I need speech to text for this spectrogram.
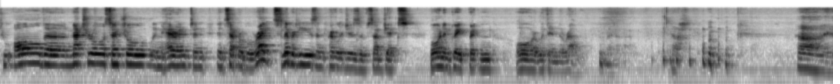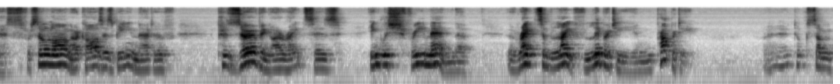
to all the natural, essential, inherent, and inseparable rights, liberties, and privileges of subjects born in Great Britain or within the realm. Ah, yes, for so long our cause has been that of preserving our rights as English free men, the, the rights of life, liberty, and property. It took some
